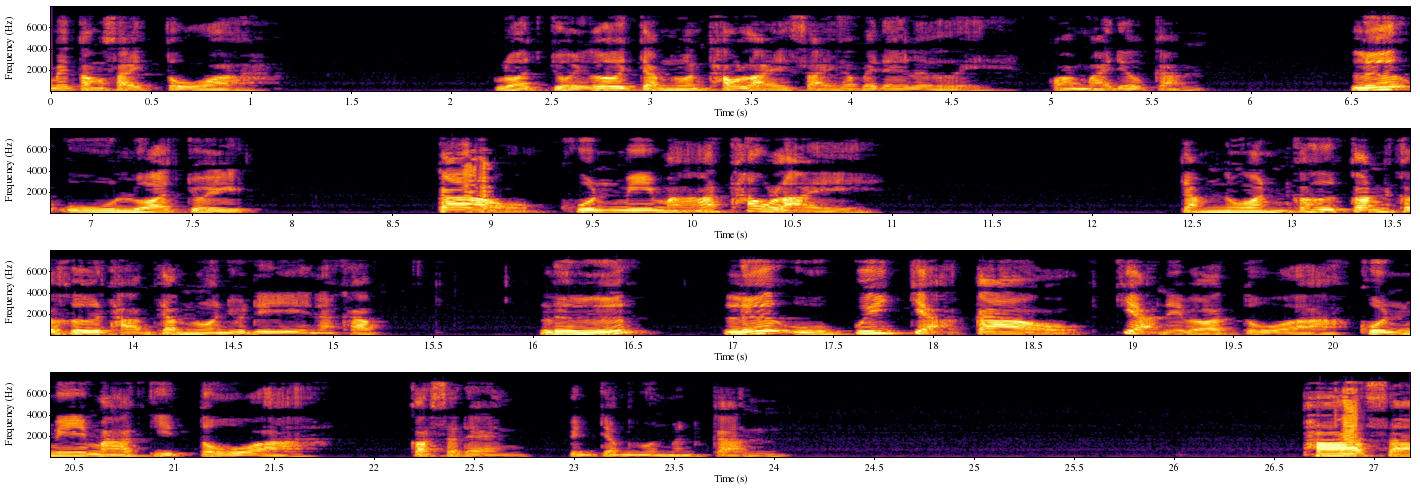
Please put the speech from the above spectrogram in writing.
ไม่ต้องใส่ตัวหลวดจุยก็คือจำนวนเท่าไหร่ใส่เข้าไปได้เลย ความหมายเดียวกันหรืออูหลวดจุยเก้าคุณมีหมาเท่าไหร่ จำนวนก็คือก้อนก็คือถามจำนวนอยู่ดีนะครับ หรือหรืออูกุยเจะเก้าเจะนี่แปลว่าตัว คุณมีหมากี่ตัว ก็แสดงเป็นจำนวนเหมือนกัน ภาษา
